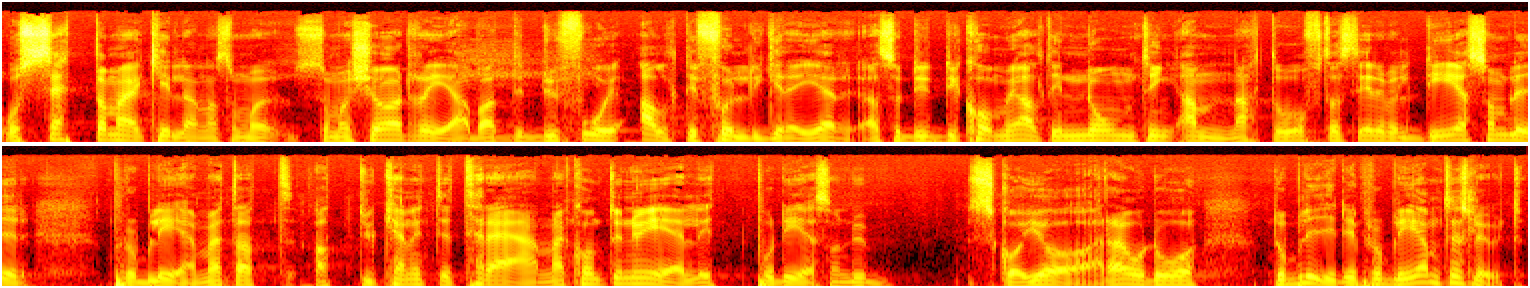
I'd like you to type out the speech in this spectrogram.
och sett de här killarna som har, som har kört rehab. Att du får ju alltid följdgrejer. Alltså det, det kommer ju alltid någonting annat och oftast är det väl det som blir problemet. Att, att du kan inte träna kontinuerligt på det som du ska göra och då, då blir det problem till slut.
